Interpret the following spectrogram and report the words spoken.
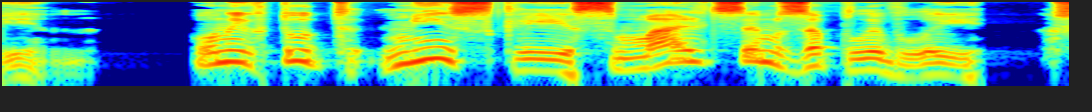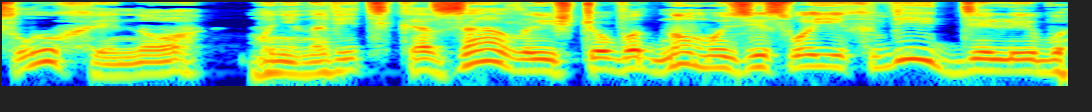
він. У них тут мізки смальцем запливли. Слухай но, мені навіть казали, що в одному зі своїх відділів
